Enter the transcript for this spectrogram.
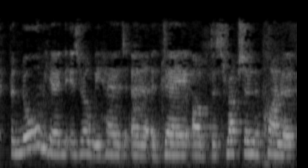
the norm here in Israel, we had a, a day of disruption, quite a,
